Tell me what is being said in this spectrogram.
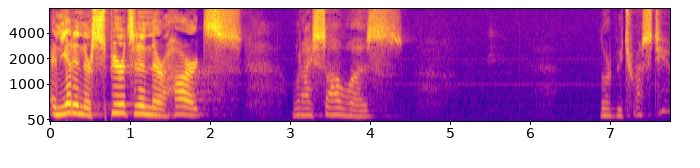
And yet, in their spirits and in their hearts, what I saw was, Lord, we trust you.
